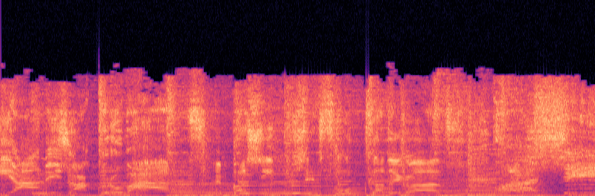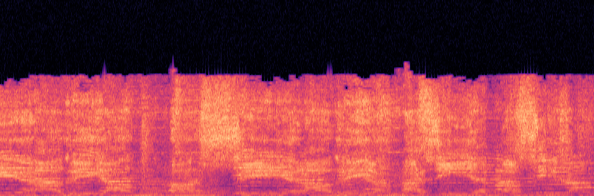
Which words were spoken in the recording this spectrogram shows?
Adriaan is acrobaat En Bassie zit vol op kattenkwaad. Bassie en Adriaan, Bassie en Adriaan, maar zie je Bassie gaan.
